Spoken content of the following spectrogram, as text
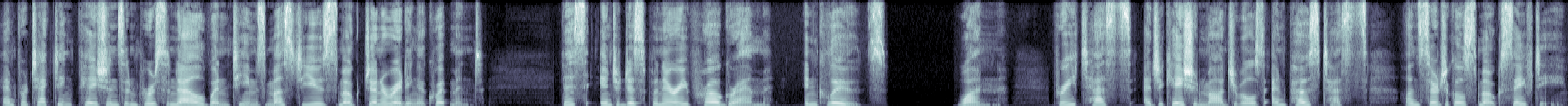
and protecting patients and personnel when teams must use smoke generating equipment. This interdisciplinary program includes 1. Pre tests education modules and post tests on surgical smoke safety,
